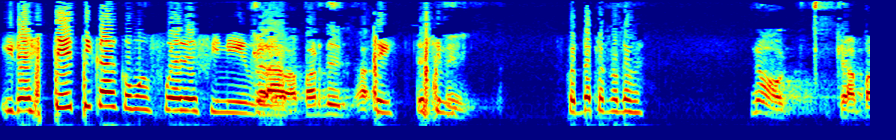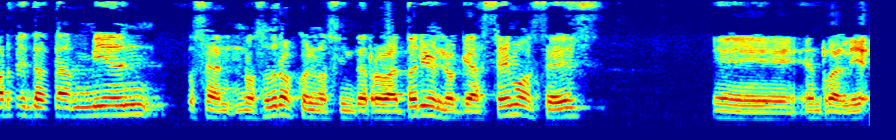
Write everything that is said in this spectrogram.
¿Y la estética cómo fue definirla? Claro, aparte... Sí, decime. Sí. Contame, contame. No, que aparte también, o sea, nosotros con los interrogatorios lo que hacemos es, eh, en realidad,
